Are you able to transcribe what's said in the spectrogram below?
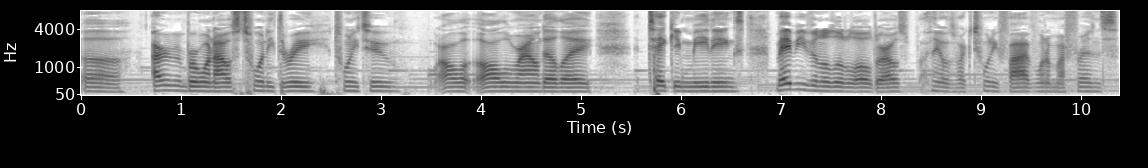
Uh, I remember when I was 23, 22, all all around LA, taking meetings. Maybe even a little older. I was I think I was like 25. One of my friends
